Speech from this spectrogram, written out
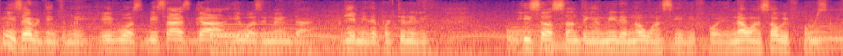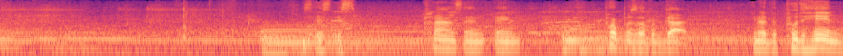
means everything to me. It was, besides God, he was the man that gave me the opportunity. He saw something in me that no one saw before, that no one saw before. So it's, it's, it's plans and, and purpose of a God, you know, to put him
